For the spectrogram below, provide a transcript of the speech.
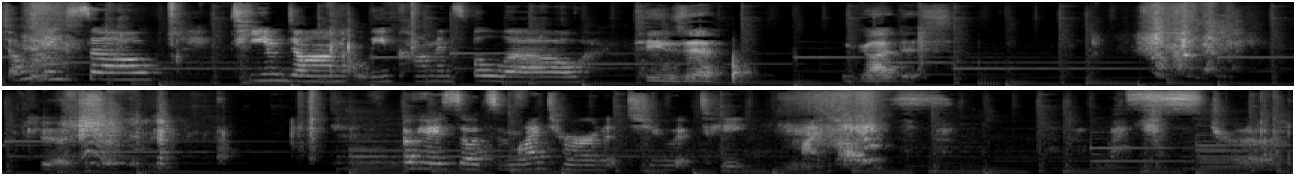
don't think so. Team Dom, leave comments below. Team Zim, we got this. Okay. Okay, so it's my turn to tape my thumbs. Try to.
